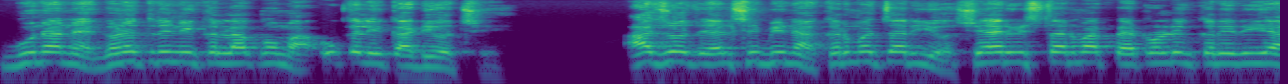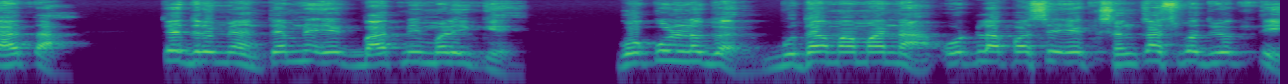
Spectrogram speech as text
ગુનાને ગણતરીની કલાકોમાં ઉકેલી કાઢ્યો છે. આજરોજ એલસીબીના કર્મચારીઓ શહેર વિસ્તારમાં પેટ્રોલિંગ કરી રહ્યા હતા. તે દરમિયાન તેમને એક બાતમી મળી કે ગોકુલનગર બુધામામાના ઓટલા પાસે એક શંકાસ્પદ વ્યક્તિ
